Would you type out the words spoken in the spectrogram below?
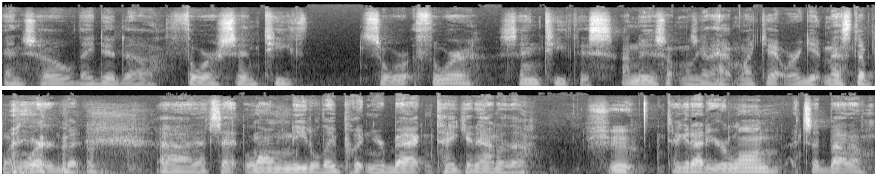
And so they did uh, thoracenteth, thoracentesis. I knew something was going to happen like that where I get messed up on a word, but uh, that's that long needle they put in your back and take it out of the Phew. take it out of your lung. It's about a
